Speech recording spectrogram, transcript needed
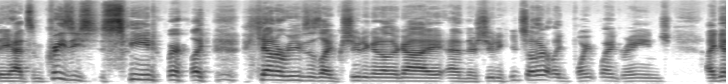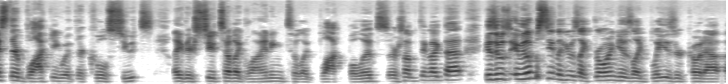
They had some crazy scene where like Keanu Reeves is like shooting another guy, and they're shooting each other at like point blank range. I guess they're blocking with their cool suits. Like their suits have like lining to like block bullets or something like that. Because it was it was almost seemed like he was like throwing his like blazer coat out,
